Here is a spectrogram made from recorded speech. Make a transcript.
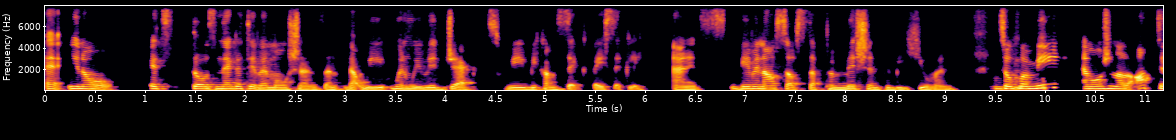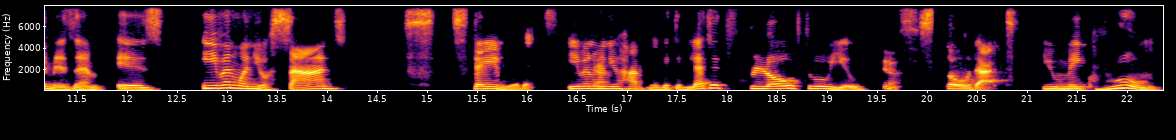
uh, you know, it's those negative emotions and that we, when we reject, we become sick basically. And it's giving ourselves the permission to be human. So Mhm. for me, emotional optimism is even when you're sad, s- staying with it even Yeah. when you have negative let it flow through you Yes. so that you make room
